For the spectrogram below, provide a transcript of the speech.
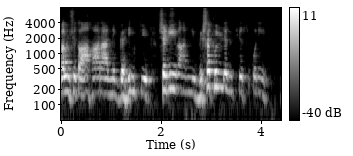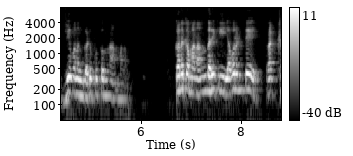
కలుషిత ఆహారాన్ని గ్రహించి శరీరాన్ని విషతుల్యం చేసుకొని జీవనం గడుపుతున్నాం మనం. కనుక మనందరికీ ఎవరంటే రక్ష?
